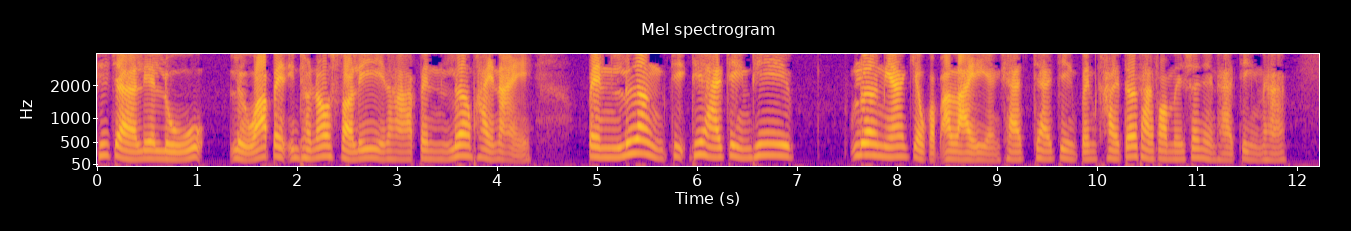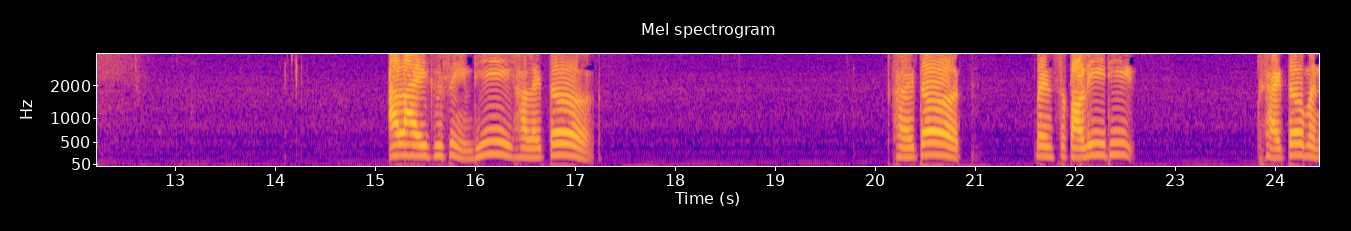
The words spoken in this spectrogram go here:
ที่จะเรียนรู้ หรือว่าเป็น internal story นะคะ เป็นเรื่องภายใน เป็นเรื่องที่แท้จริงที่เรื่องนี้เกี่ยวกับอะไรอย่างแท้จริง เป็น character transformation อย่างแท้จริงนะคะอะไรคือสิ่งที่ character characterเป็น story ที่ character มัน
